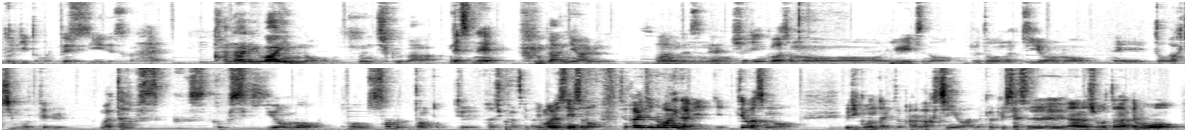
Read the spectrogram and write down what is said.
い。と言って。いいですかね。はい。かなりワインのうんちくがですね。ふんだんにあるものですね。主人公はその、唯一のブドウの企業の、えっ、と、ワクチンを持ってる、まあ、多国籍企業のコンサルタントっていう感じかけど、今要するにその、世界中のワイナリーに行ってはその、売り込んだりとか、はいワクチンをあの供給したりするあの仕事なんで、も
